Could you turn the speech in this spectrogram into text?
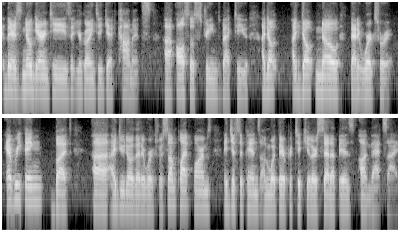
there's no guarantees that you're going to get comments uh, also streamed back to you. I don't I don't know that it works for everything, but uh, I do know that it works for some platforms. It just depends on what their particular setup is on that side.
